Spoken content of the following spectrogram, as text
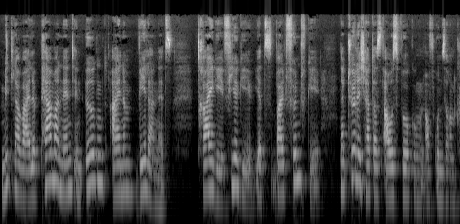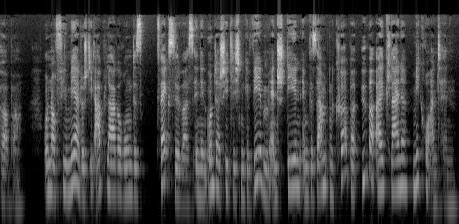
mittlerweile permanent in irgendeinem WLAN-Netz. 3G, 4G, jetzt bald 5G. Natürlich hat das Auswirkungen auf unseren Körper. Und noch viel mehr durch die Ablagerung des Quecksilbers in den unterschiedlichen Geweben entstehen im gesamten Körper überall kleine Mikroantennen,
